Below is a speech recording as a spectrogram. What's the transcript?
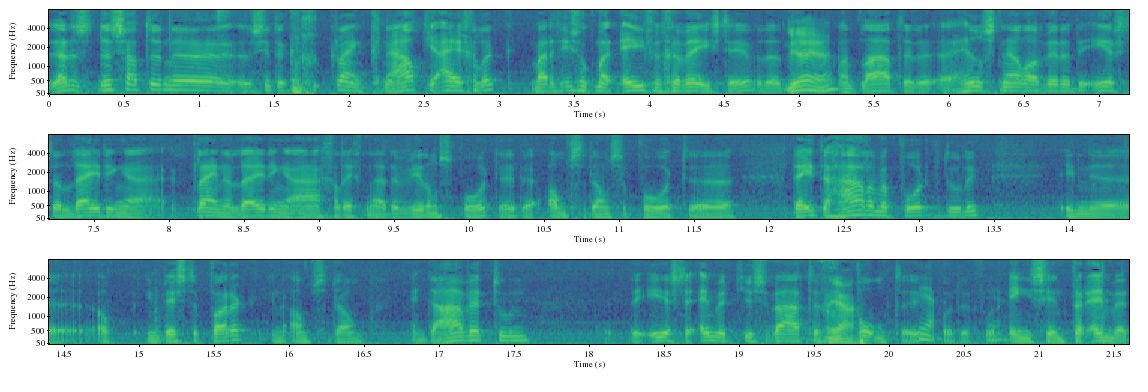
Ja, er, er, zat een, eh, er zit een klein knaaltje eigenlijk. Maar het is ook maar even geweest. Hè? Dat- Ja, ja. Want later, eh, heel snel al werden de eerste leidingen, kleine leidingen aangelegd naar de Willemspoort. Hè? De Amsterdamse poort. eh nee, de Haarlemmerpoort bedoel ik. In, eh, op, in Westerpark in Amsterdam. En daar werd toen de eerste emmertjes water Ja. gepompt. Hè, Ja. voor, de, voor 1 cent per emmer.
